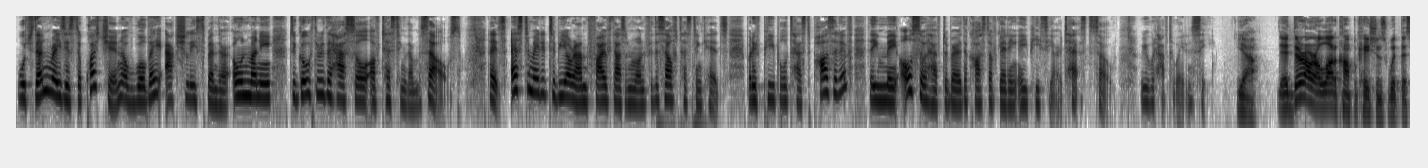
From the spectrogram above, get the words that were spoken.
which then raises the question of will they actually spend their own money to go through the hassle of testing themselves. Now, it's estimated to be around 5,000 won for the self-testing kits, but if people test positive, they may also have to bear the cost of getting a PCR test. So we would have to wait and see. Yeah, there are a lot of complications with this.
